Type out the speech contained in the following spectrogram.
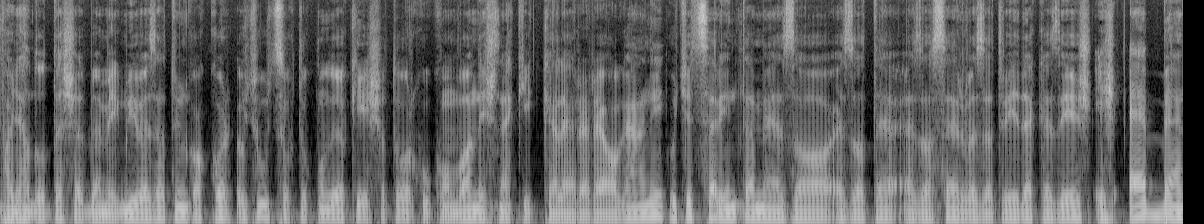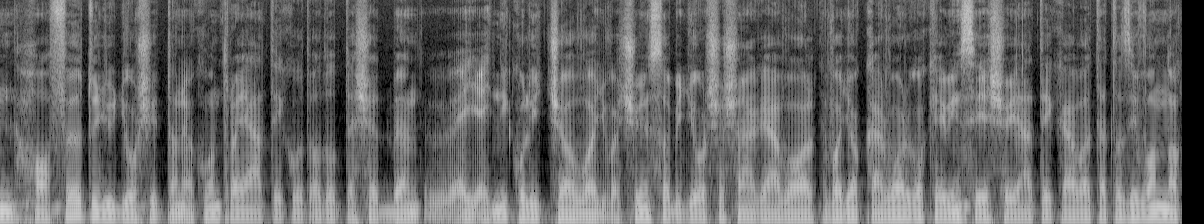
vagy adott esetben még mi vezetünk, akkor úgy, úgy szoktuk mondani, hogy a kés a torkukon van, és nekik kell erre reagálni. Úgyhogy szerintem ez a, ez a, te, ez a szervezet védekezés, és ebben, ha föl tudjuk gyorsítani a kontrajátékot, adott esetben egy, egy Nikolicsa, vagy, vagy Sönszabi gyorsaságával, vagy akár Varga Kevin szélső játékával, tehát azért vannak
